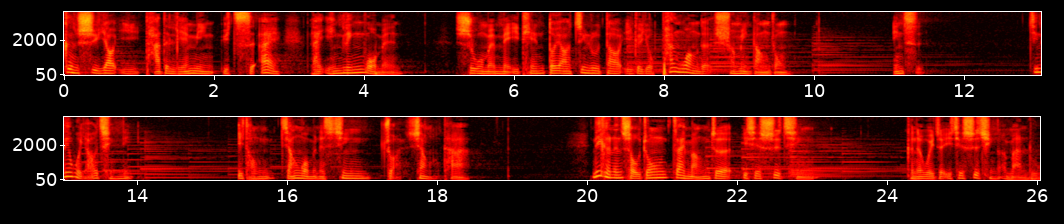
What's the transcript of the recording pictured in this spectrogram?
更是要以他的怜悯与慈爱来引领我们，使我们每一天都要进入到一个有盼望的生命当中。因此，今天我邀请你。一同将我们的心转向他。你可能手中在忙着一些事情，可能为着一些事情而忙碌。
